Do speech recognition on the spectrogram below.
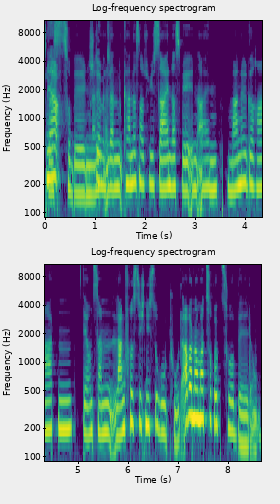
das Ja, zu bilden. Dann, dann kann es natürlich sein, dass wir in einen Mangel geraten, der uns dann langfristig nicht so gut tut. Aber nochmal zurück zur Bildung.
